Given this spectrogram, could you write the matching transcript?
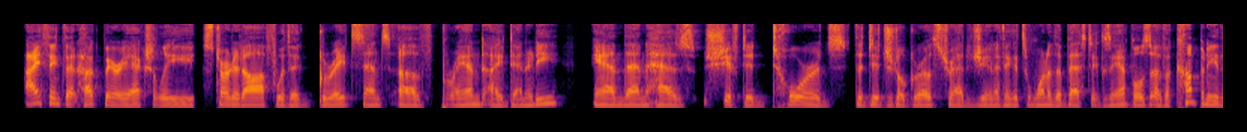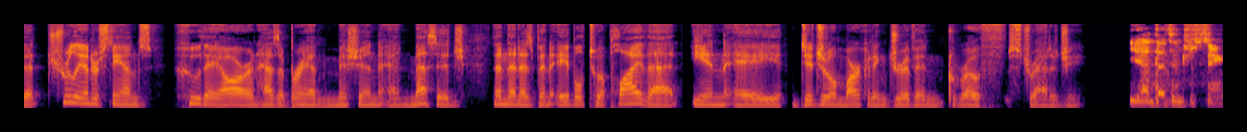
I think that Huckberry actually started off with a great sense of brand identity and then has shifted towards the digital growth strategy. And I think it's one of the best examples of a company that truly understands who they are and has a brand mission and message, and then has been able to apply that in a digital marketing driven growth strategy. Yeah, that's interesting.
